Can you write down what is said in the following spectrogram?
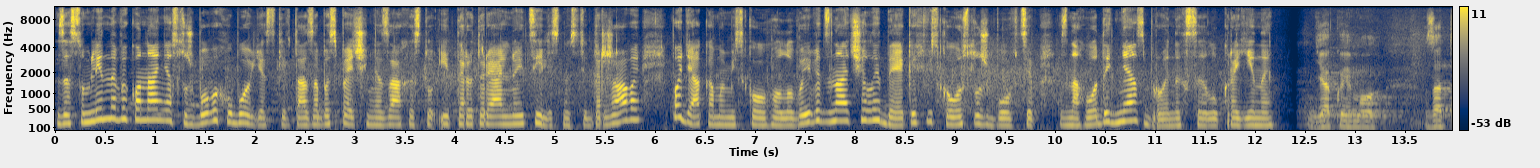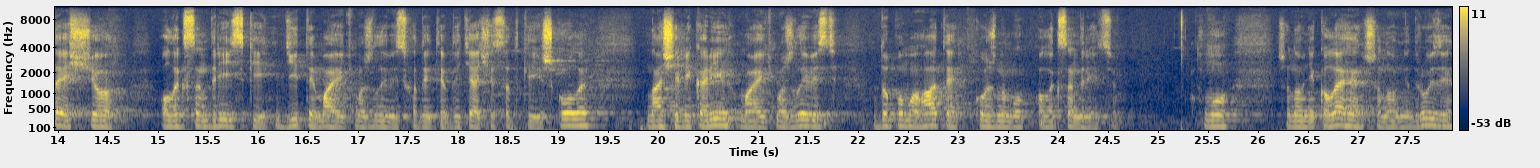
за сумлінне виконання службових обов'язків та забезпечення захисту і територіальної цілісності держави. Подяками міського голови відзначили деяких військовослужбовців з нагоди Дня збройних сил України. Дякуємо за те, що олександрійські діти мають можливість ходити в дитячі садки і школи. Наші лікарі мають можливість допомагати кожному олександрійцю. Тому, шановні колеги, шановні друзі,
